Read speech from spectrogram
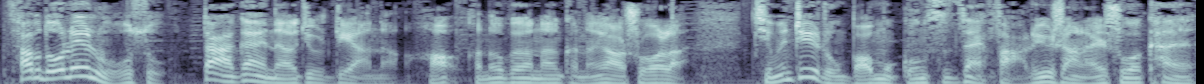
差不多的路数，大概呢就是这样的。好，很多朋友呢可能要说了，请问这种保姆公司在法律上来说，看，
